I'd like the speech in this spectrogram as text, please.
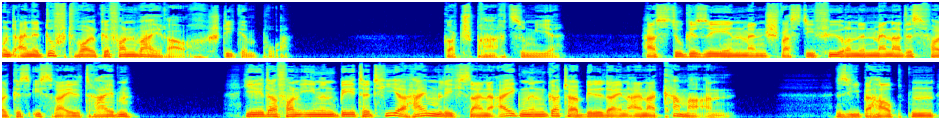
und eine Duftwolke von Weihrauch stieg empor. Gott sprach zu mir, Hast du gesehen, Mensch, was die führenden Männer des Volkes Israel treiben? Jeder von ihnen betet hier heimlich seine eigenen Götterbilder in einer Kammer an. Sie behaupten,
